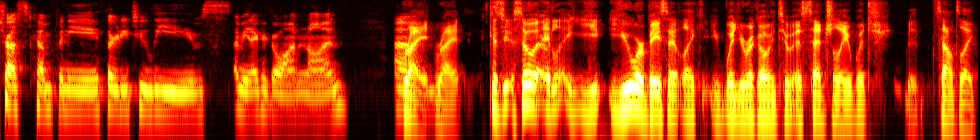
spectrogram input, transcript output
Trust Company, 32 Leaves. I mean, I could go on and on. Um, right right because so it, you you were basically like what you were going to essentially which it sounds like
